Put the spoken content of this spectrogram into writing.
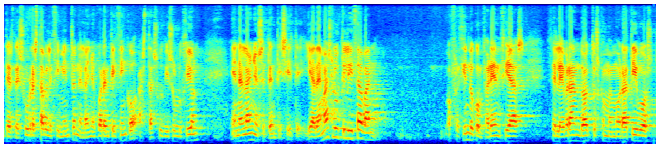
desde su restablecimiento en el año 45 hasta su disolución en el año 77. Y además lo utilizaban ofreciendo conferencias, celebrando actos conmemorativos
